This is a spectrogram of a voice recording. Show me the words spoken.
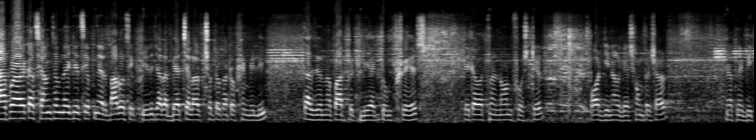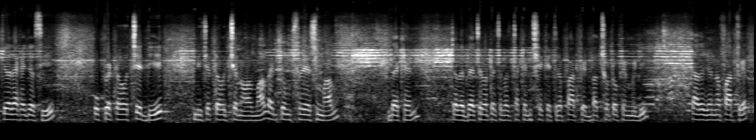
তারপর একটা স্যামসাং দেখিয়েছি আপনার বারো সিফটির যারা ব্যাচেলার ছোটোখাটো ফ্যামিলি তার জন্য পারফেক্টলি একদম ফ্রেশ এটাও আপনার নন ফোস্টের অরিজিনাল গ্যাস কম্প্রেসার আপনি ভিতরে দেখাইতেছি, উপরেরটা হচ্ছে ডিপ নিচেরটা হচ্ছে নর্মাল একদম ফ্রেশ মাল। দেখেন, যারা ব্যাচেলার ট্যাচেলার থাকেন, সেক্ষেত্রে পারফেক্ট বা ছোটো ফ্যামিলি তাদের জন্য পারফেক্ট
